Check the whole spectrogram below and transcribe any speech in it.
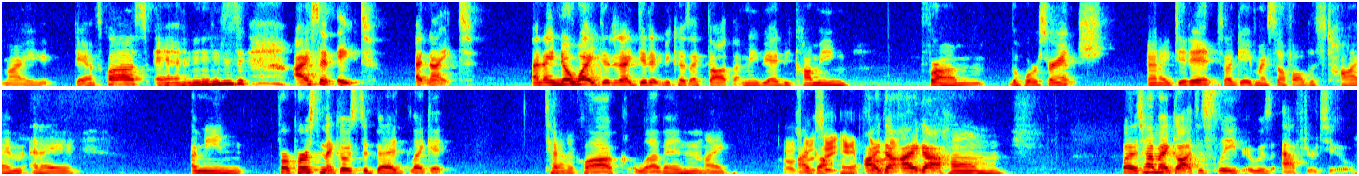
my dance class. And I said eight at night. And I know why I did it. I did it because I thought that maybe I'd be coming from the horse ranch and I didn't. So I gave myself all this time. And I, I mean, for a person that goes to bed like at 10 o'clock, 11, like I was going to got say home, I got I got home. By the time I got to sleep, it was after two,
